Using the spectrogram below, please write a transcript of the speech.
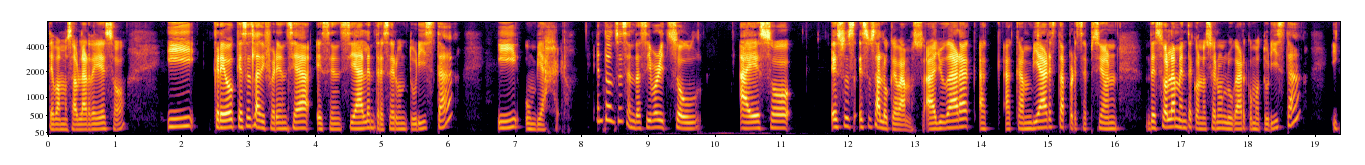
te vamos a hablar de eso y creo que esa es la diferencia esencial entre ser un turista y un viajero. Entonces en The Seabird Soul a eso eso es, eso es a lo que vamos, a ayudar a, a cambiar esta percepción de solamente conocer un lugar como turista y,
